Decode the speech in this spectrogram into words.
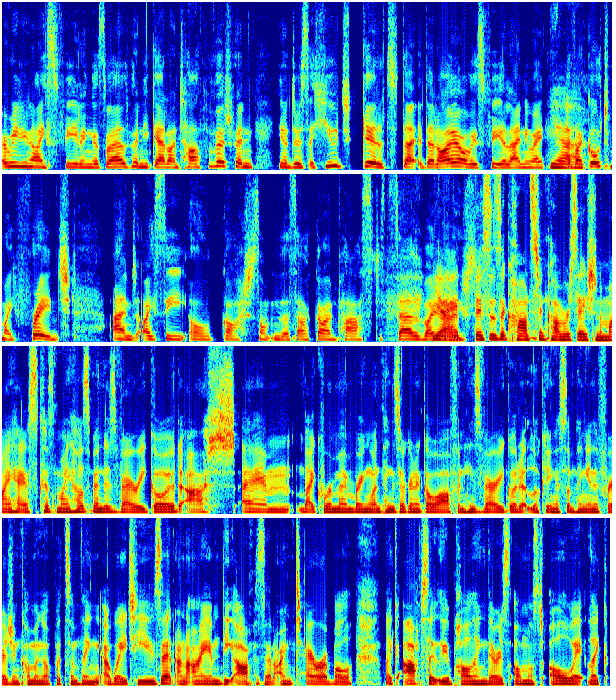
a really nice feeling as well when you get on top of it when you know there's a huge guilt that, that I always feel anyway yeah. if I go to my fridge and I see, oh gosh, something that's gone past its sell by yeah, date. this is a constant conversation in my house because my husband is very good at um, like remembering when things are going to go off, and he's very good at looking at something in the fridge and coming up with something a way to use it. And I am the opposite. I'm terrible, like absolutely appalling. There's almost always like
